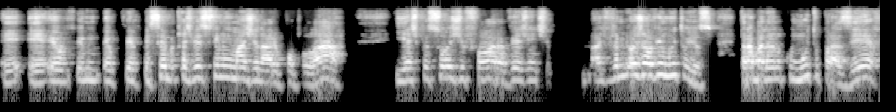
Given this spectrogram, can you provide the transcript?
eu, eu, eu, percebo que às vezes tem um imaginário popular e as pessoas de fora vê a gente. Eu já ouvi muito isso, trabalhando com muito prazer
